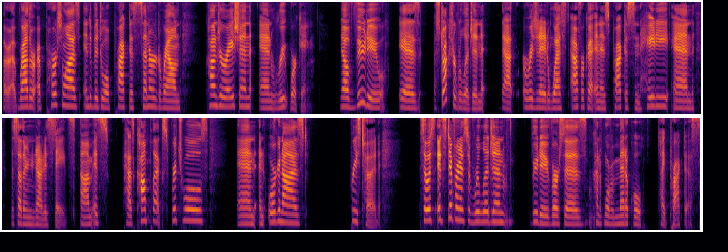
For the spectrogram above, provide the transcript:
but uh, rather a personalized individual practice centered around conjuration and root working. Now, voodoo is a structured religion that originated in West Africa and is practiced in Haiti and the southern United States. Um, it's has complex rituals and an organized priesthood. So it's it's different. It's a religion, voodoo versus kind of more of a medical type practice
